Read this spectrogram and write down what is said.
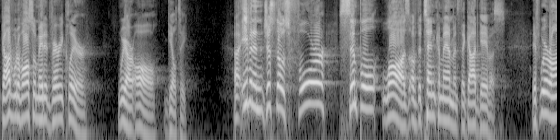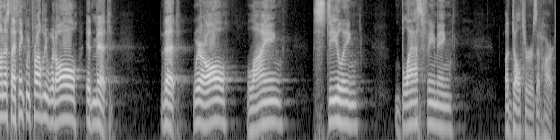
God would have also made it very clear we are all guilty. Uh, even in just those four simple laws of the Ten Commandments that God gave us, if we we're honest, I think we probably would all admit that we're all lying, stealing, blaspheming adulterers at heart.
